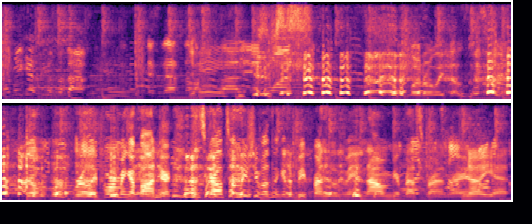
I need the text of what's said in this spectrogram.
Let me get some of that. Is that the Literally doesn't speak. No, we're really forming a bond here. This girl told me she wasn't gonna be friends with me, and now I'm your best friend, right? Not yet.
